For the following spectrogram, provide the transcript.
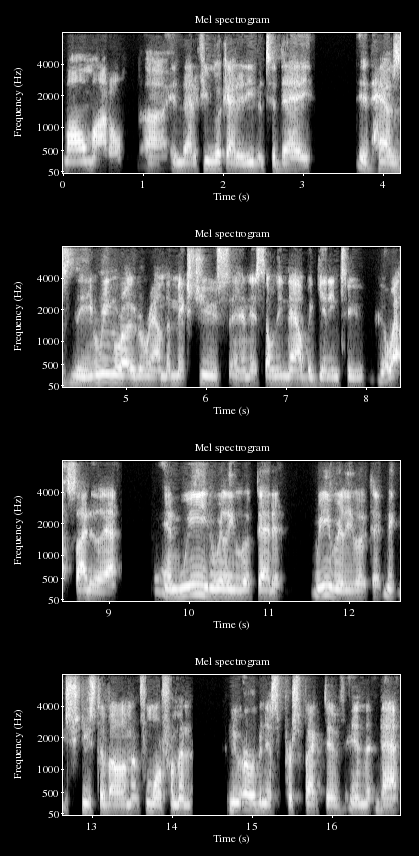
mall model. Uh, in that, if you look at it even today, it has the ring road around the mixed use, and it's only now beginning to go outside of that. And we really looked at it we really looked at mixed use development more from a new urbanist perspective in that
